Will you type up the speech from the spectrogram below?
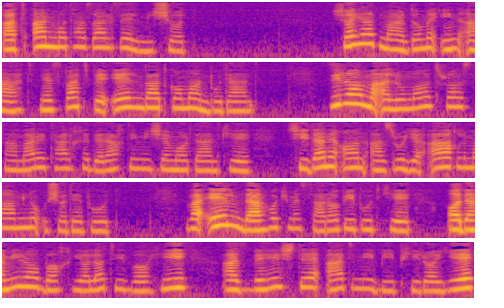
قطعا متزلزل می‌شد. شاید مردم این عهد نسبت به علم بدگمان بودند. زیرا معلومات را ثمر تلخ درختی میشمردند که چیدن آن از روی عقل ممنوع شده بود و علم در حکم سرابی بود که آدمی را با خیالاتی واهی از بهشت عدنی بی پیرایه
